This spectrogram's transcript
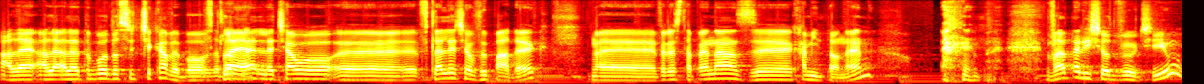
ale, ale, ale to było dosyć ciekawe, bo w tle leciało, e, w tle leciał wypadek e, Verstappena z Hamiltonem. Walteri się odwrócił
